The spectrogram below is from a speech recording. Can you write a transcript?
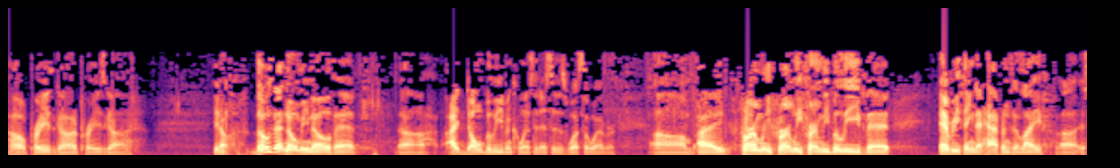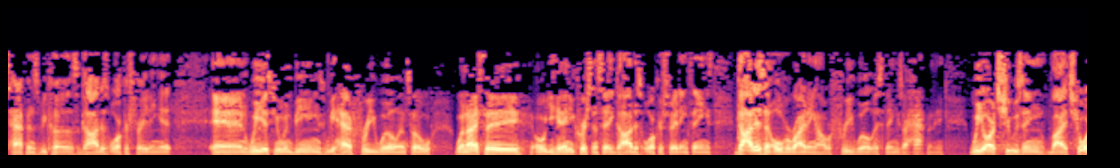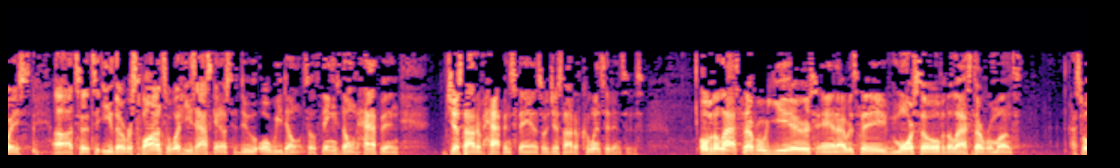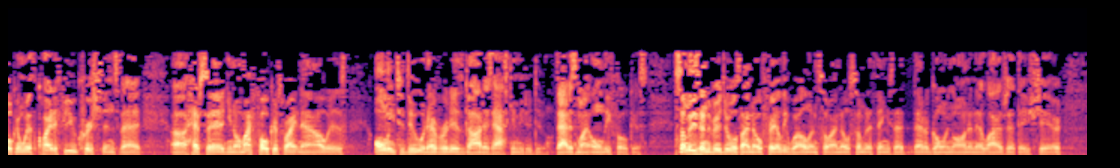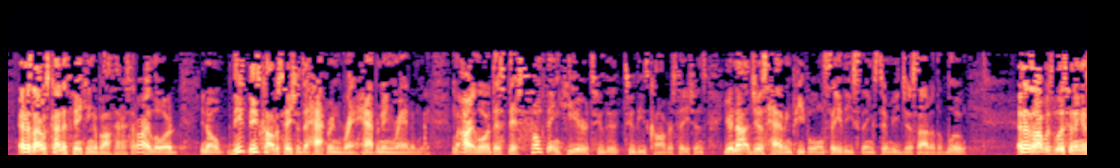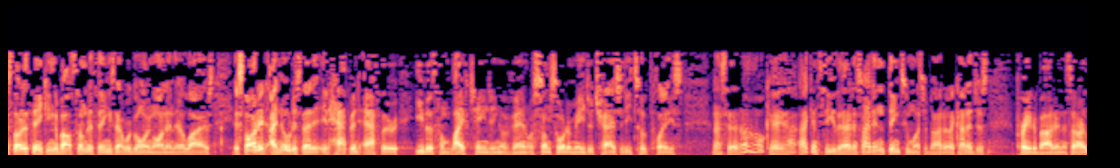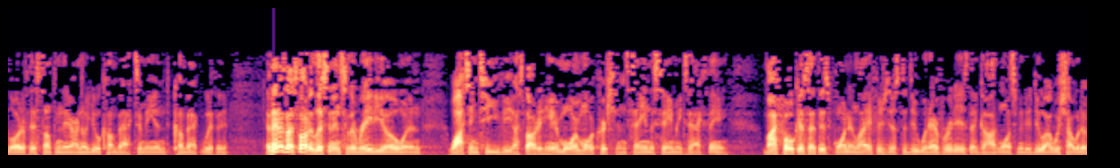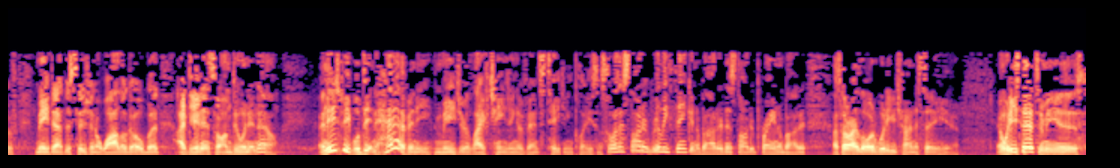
Oh, praise God, praise God. You know, those that know me know that uh, I don't believe in coincidences whatsoever. Um, I firmly, firmly, firmly believe that everything that happens in life uh, is happens because God is orchestrating it, and we as human beings we have free will, and so when I say, or you hear any Christian say God is orchestrating things, God isn't overriding our free will as things are happening. We are choosing by choice uh, to, to either respond to what He's asking us to do or we don't. So things don't happen just out of happenstance or just out of coincidences. Over the last several years, and I would say more so over the last several months, I've spoken with quite a few Christians that uh, have said, you know, my focus right now is only to do whatever it is God is asking me to do. That is my only focus. Some of these individuals I know fairly well, and so I know some of the things that, that are going on in their lives that they've shared. And as I was kind of thinking about that, I said, all right, Lord, you know, these, these conversations are happen, happening randomly. All right, Lord, there's, there's something here to the, to these conversations. You're not just having people say these things to me just out of the blue. And as I was listening and started thinking about some of the things that were going on in their lives, it started, I noticed that it, it happened after either some life-changing event or some sort of major tragedy took place. And I said, oh, okay, I, I can see that. And so I didn't think too much about it. I kind of just prayed about it and I said, all right, Lord, if there's something there, I know you'll come back to me and come back with it. And then as I started listening to the radio and watching TV, I started hearing more and more Christians saying the same exact thing. My focus at this point in life is just to do whatever it is that God wants me to do. I wish I would have made that decision a while ago, but I didn't, so I'm doing it now. And these people didn't have any major life changing events taking place. And so as I started really thinking about it and started praying about it, I said, all right, Lord, what are you trying to say here? And what he said to me is,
